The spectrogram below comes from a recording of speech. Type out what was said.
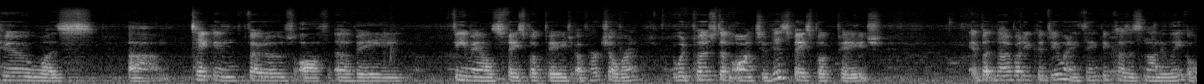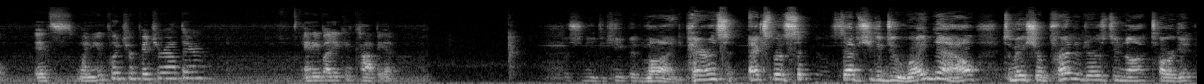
who was um, taking photos off of a female's Facebook page of her children, would post them onto his Facebook page, but nobody could do anything because it's not illegal. It's when you put your picture out there, anybody can copy it. What you need to keep in mind. Parents, experts steps you can do right now to make sure predators do not target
